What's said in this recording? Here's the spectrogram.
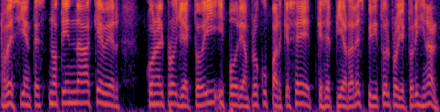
recientes no tienen nada que ver con el proyecto y, podrían preocupar que se, que se pierda el espíritu del proyecto original.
